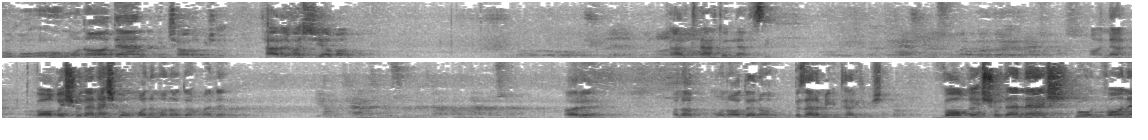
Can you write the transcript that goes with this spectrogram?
وقوعه منادن. این چهارم میشه. ترجمهش چی آقا؟ هر تحت لفظی. آه نه. واقع شدنش به عنوان منادا. بله. آره. حالا منادن رو بزنم میگیم ترکیبش هم. واقع شدنش به عنوان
